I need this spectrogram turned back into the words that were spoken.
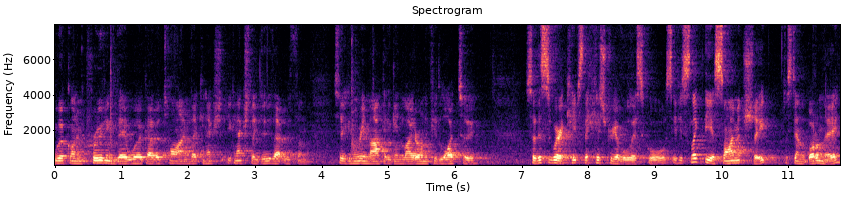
work on improving their work over time, they can actually, you can actually do that with them. So you can remark it again later on if you'd like to. So this is where it keeps the history of all their scores. If you select the assignment sheet, just down the bottom there,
